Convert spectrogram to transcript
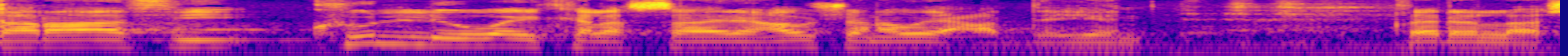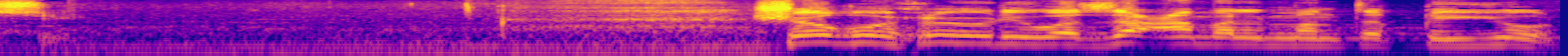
qaraafi kulli way kala saareen hawshana way caddeeyeen. Khayr allah siiyo sheekhu wuxuu yidhi wazacama almanطiqiyuun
